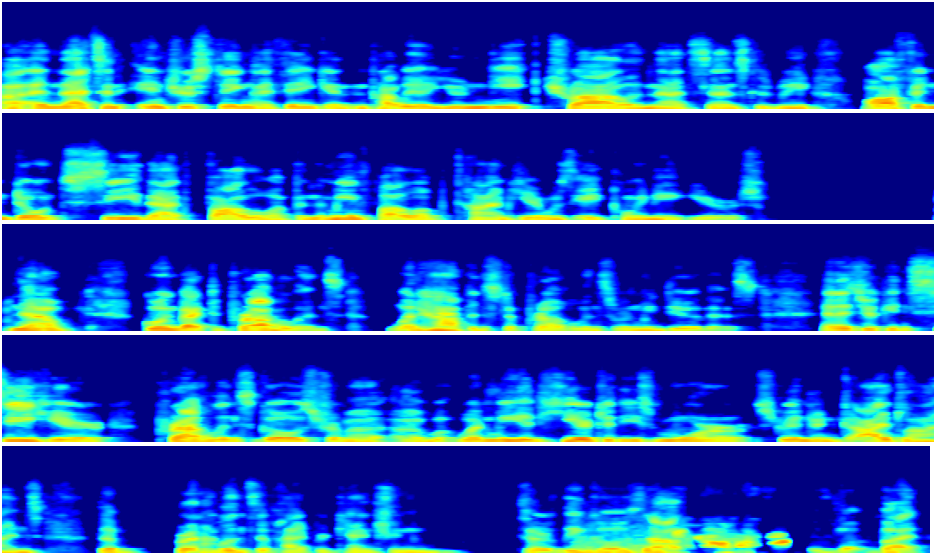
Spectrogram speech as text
Uh, and that's an interesting, I think, and probably a unique trial in that sense, because we often don't see that follow-up. And the mean follow-up time here was 8.8 years. Now, going back to prevalence, what happens to prevalence when we do this? And as you can see here, prevalence goes from a, a, when we adhere to these more stringent guidelines, the prevalence of hypertension certainly goes up. But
